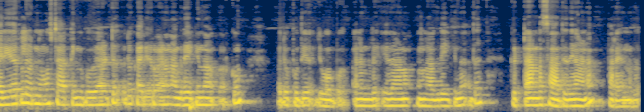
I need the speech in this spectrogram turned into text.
കരിയറിൽ ഒരു ന്യൂ സ്റ്റാർട്ടിങ് പുതിയതായിട്ട് ഒരു കരിയർ വേണമെന്ന് ആഗ്രഹിക്കുന്നവർക്കും ഒരു പുതിയ ജോബ് അല്ലെങ്കിൽ ഏതാണോ നിങ്ങൾ ആഗ്രഹിക്കുന്നത് അത് കിട്ടാനുള്ള സാധ്യതയാണ് പറയുന്നത്.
